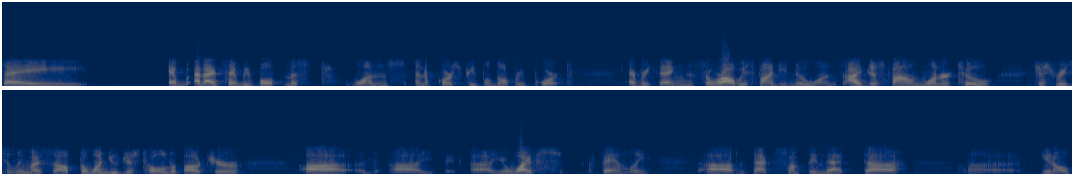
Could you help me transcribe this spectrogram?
say, and, and I'd say we both missed ones, and of course people don't report everything, so we're always finding new ones. I just found one or two just recently myself. The one you just told about your uh, uh, uh, your wife's family. Um, that's something that uh, uh, you know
